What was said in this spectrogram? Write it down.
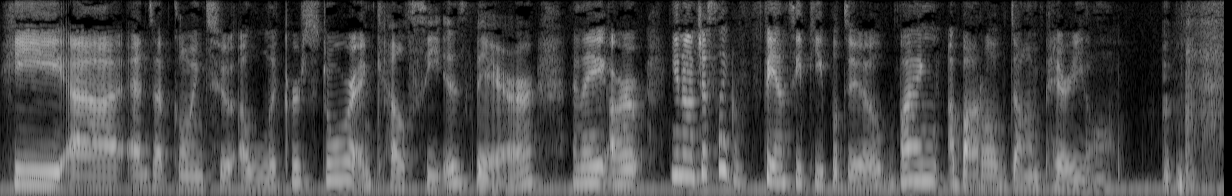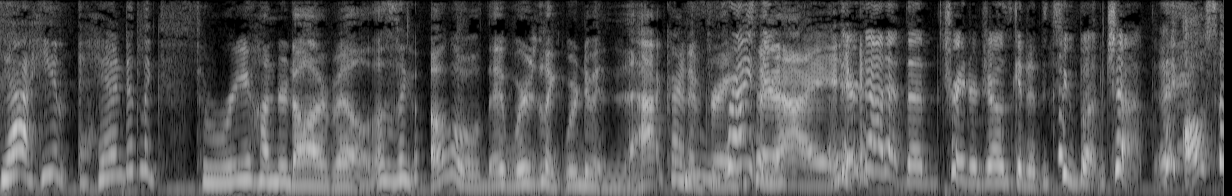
He uh, ends up going to a liquor store, and Kelsey is there, and they are, you know, just like fancy people do, buying a bottle of Dom Perignon. Yeah, he handed like three hundred dollar bill. I was like, oh, they, we're like we're doing that kind of drink they're, tonight. they're not at the Trader Joe's getting the two buck chuck. Also,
